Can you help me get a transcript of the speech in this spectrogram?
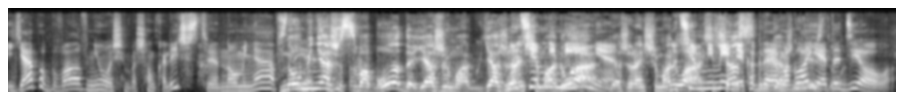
Я побывала в не очень большом количестве, но у меня Но у меня же свобода, я же могу, я же Но раньше могла, менее. я же раньше могла. Но тем не а менее, когда я могла, я это делала.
